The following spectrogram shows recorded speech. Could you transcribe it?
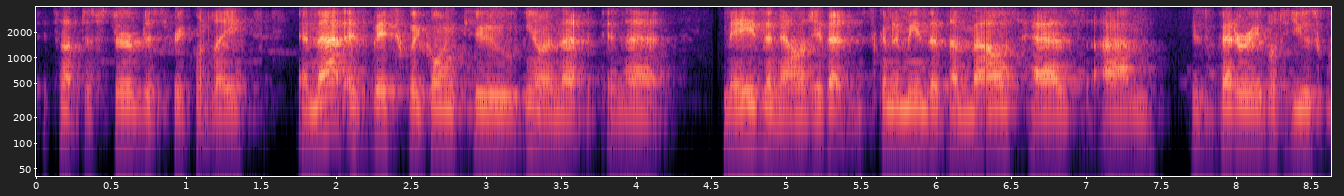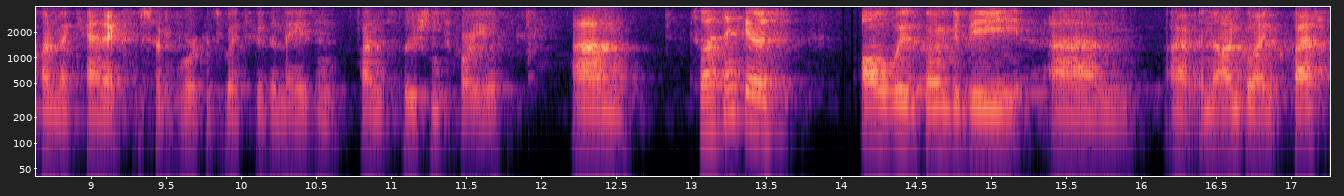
it's not disturbed as frequently. And that is basically going to, you know, in that in that maze analogy, that it's going to mean that the mouse has um, is better able to use quantum mechanics to sort of work its way through the maze and find the solutions for you. Um, so I think there's always going to be um, an ongoing quest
